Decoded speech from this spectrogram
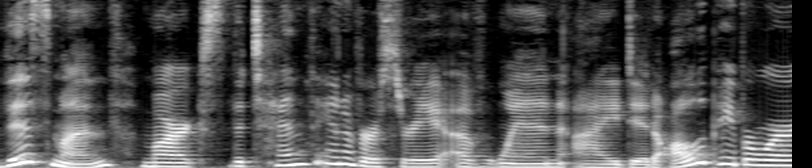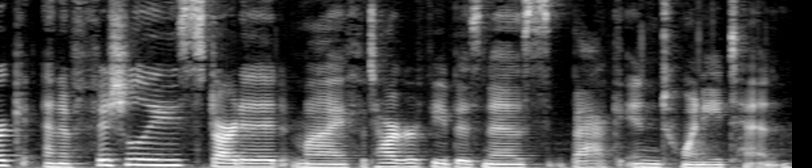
This month marks the 10th anniversary of when I did all the paperwork and officially started my photography business back in 2010.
